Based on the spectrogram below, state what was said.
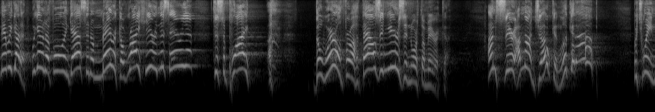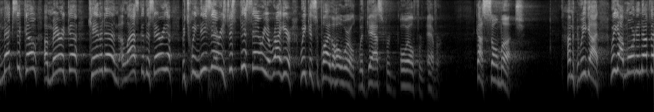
man, we got, a, we got enough oil and gas in America right here in this area to supply the world for a thousand years in North America. I'm serious, I'm not joking. Look it up. Between Mexico, America, Canada, and Alaska, this area, between these areas, just this area right here, we could supply the whole world with gas for oil forever. Got so much. I mean, we got, we got more than enough of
